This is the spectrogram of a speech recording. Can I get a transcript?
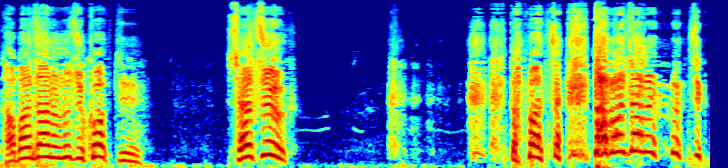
Tabancanın ucu koptu. Selçuk. Tabanca, tabancanın ucu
